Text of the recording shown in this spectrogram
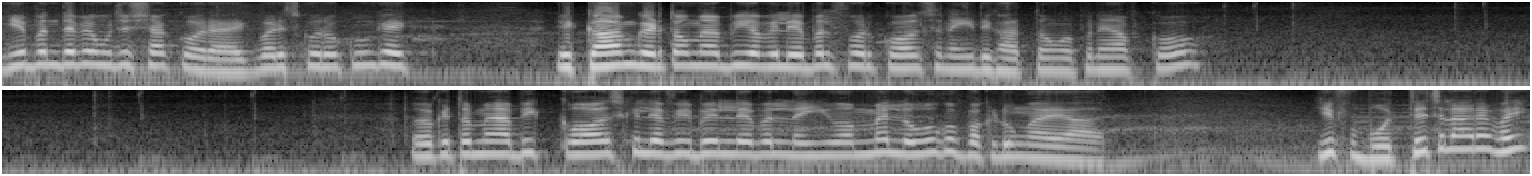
ये बंदे पे मुझे शक हो रहा है। एक बार इसको रोकूँगा एक एक काम करता हूँ, मैं अभी अवेलेबल फॉर कॉल्स नहीं दिखाता हूँ अपने आप को। ओके तो मैं अभी कॉल्स के लिए अभी अवेलेबल नहीं हूँ। अब मैं लोगों को पकड़ूँगा यार। ये बोते चला रहे भाई।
